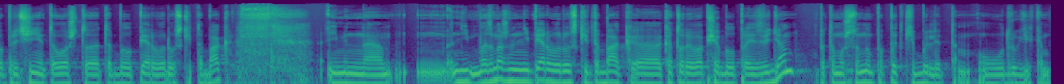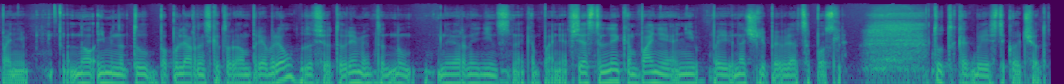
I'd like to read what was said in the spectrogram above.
по причине того, что это был первый русский табак. Именно, возможно, не первый русский табак, э, который вообще был произведен, потому что, ну, попытки были там у других компаний, но именно ту популярность, которую он приобрел за все это время, это, ну, наверное, единственная компания. Все остальные компании, они начали появляться после. Тут как бы есть такой отчет.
